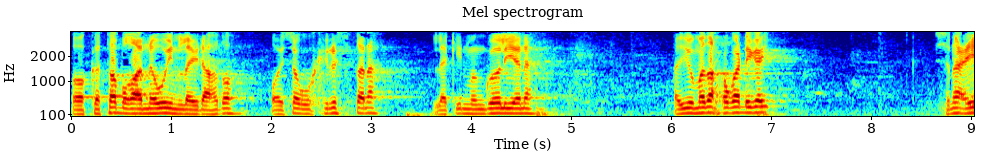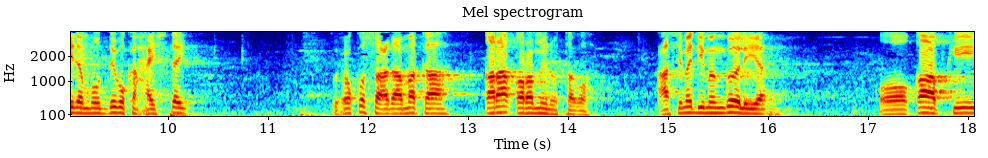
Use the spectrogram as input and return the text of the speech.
oo katabqa naweyn la yidhaahdo oo isagu kristanah laakiin mongoliana ayuu madax uga dhigay. Isna ciidan buu dib u kaxaystay. Wuxuu ku socdaa markaa qaraaqorom inuu tago caasimaddii mongolia oo qaabkii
